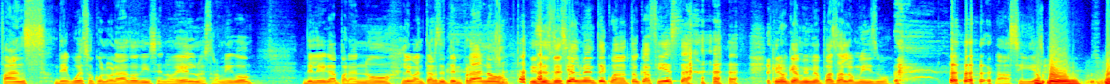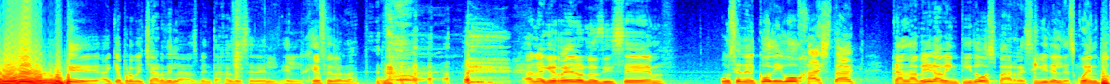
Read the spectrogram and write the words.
fans de Hueso Colorado, dice Noel, nuestro amigo, delega para no levantarse temprano, dice especialmente cuando toca fiesta. Creo que a mí me pasa lo mismo. No, sí, Es que que, hay que aprovechar de las ventajas de ser el, el jefe, ¿verdad? Ana Guerrero nos dice, usen el código hashtag calavera22 para recibir el descuento.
